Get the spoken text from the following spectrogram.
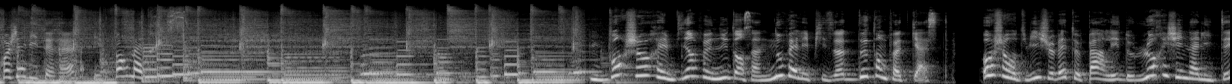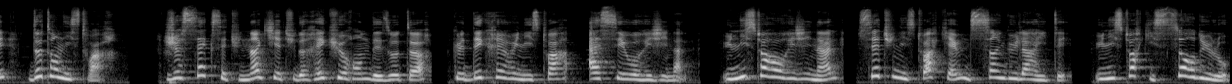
projet littéraire et formatrice. Bonjour et bienvenue dans un nouvel épisode de ton podcast. Aujourd'hui, je vais te parler de l'originalité de ton histoire. Je sais que c'est une inquiétude récurrente des auteurs que d'écrire une histoire assez originale. Une histoire originale, c'est une histoire qui a une singularité, une histoire qui sort du lot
